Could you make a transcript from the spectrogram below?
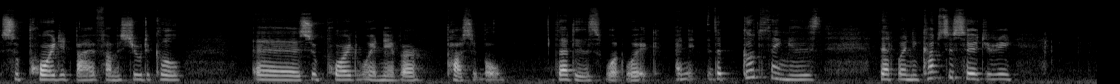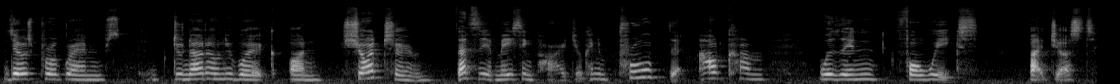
supported by pharmaceutical uh, support whenever possible. That is what work. And the good thing is that when it comes to surgery, those programs do not only work on short term, that's the amazing part. You can improve the outcome within four weeks by just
